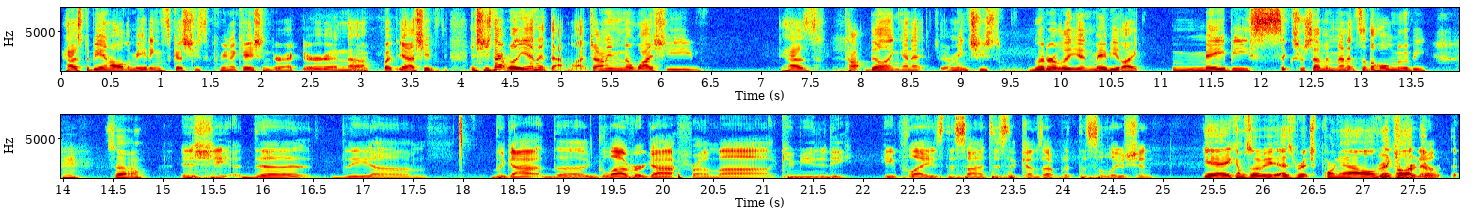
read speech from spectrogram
has to be in all the meetings because she's the communication director, and uh, Right. but yeah, she and she's not really in it that much. I don't even know why she has top billing in it. I mean, she's literally in maybe like maybe six or seven minutes of the whole movie. So is she the the um the guy the Glover guy from uh, Community? He plays the scientist that comes up with the solution. Yeah, he comes over as Rich Purnell. Rich they call Purnell. it the,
